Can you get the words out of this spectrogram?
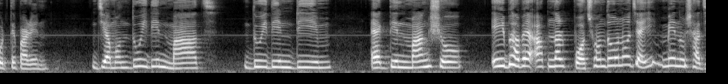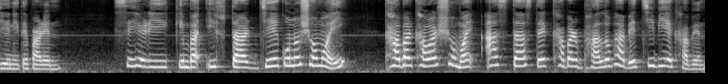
করতে পারেন। যেমন দুই দিন মাছ, দুই দিন ডিম একদিন মাংস, এইভাবে আপনার পছন্দ অনুযায়ী মেনু সাজিয়ে নিতে পারেন। সেহেরি কিংবা ইফতার যে কোনো সময়ই খাবার খাওয়ার সময় আস্তে আস্তে খাবার ভালোভাবে চিবিয়ে খাবেন।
